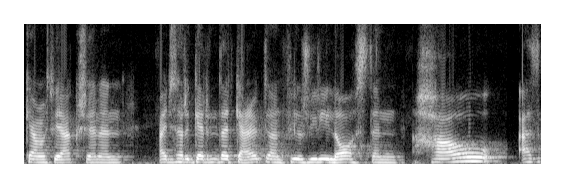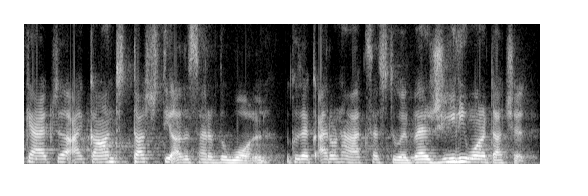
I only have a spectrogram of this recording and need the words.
camera speed action, and I just had to get into that character and feel really lost. And how, as a character, I can't touch the other side of the wall because I, I don't have access to it, but I really want to touch it.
